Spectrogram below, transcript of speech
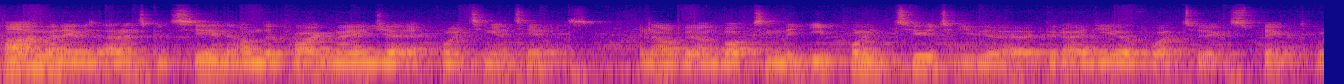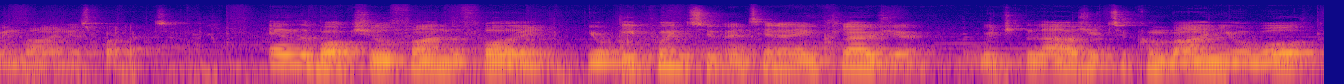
Hi, my name is Alan Skutsi and I'm the product manager at Poynting Antennas and I'll be unboxing the ePoynt 2 to give you a good idea of what to expect when buying this product. In the box you'll find the following. Your ePoynt 2 antenna enclosure which allows you to combine your world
